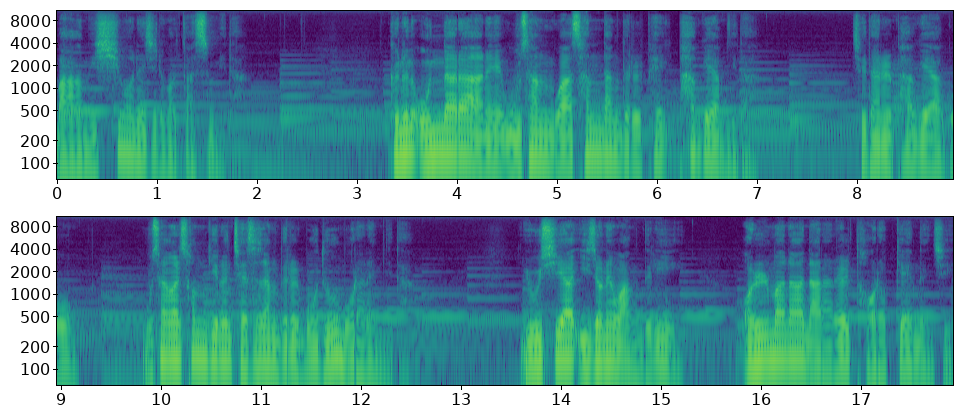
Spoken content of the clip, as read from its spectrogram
마음이 시원해지는 것 같습니다. 그는 온 나라 안에 우상과 산당들을 파괴합니다. 재단을 파괴하고 우상을 섬기는 제사장들을 모두 몰아냅니다. 요시아 이전의 왕들이 얼마나 나라를 더럽게 했는지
